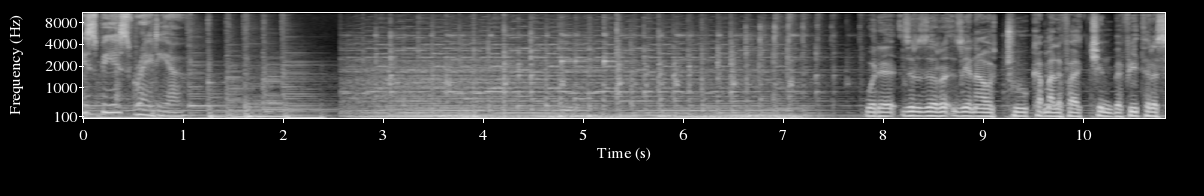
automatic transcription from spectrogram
SBS Radio ወደ ዝርዝር ዜናዎቹ ከማለፋችን በፊት ርዕሰ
